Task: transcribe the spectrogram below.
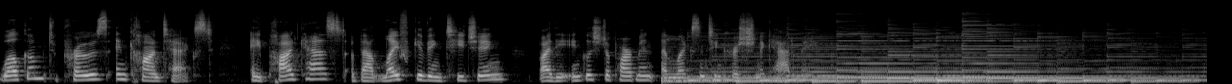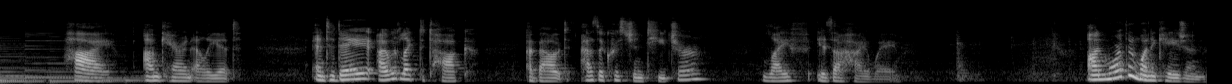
Welcome to Prose and Context, a podcast about life giving teaching by the English Department at Lexington Christian Academy. Hi, I'm Karen Elliott, and today I would like to talk about as a Christian teacher, life is a highway. On more than one occasion,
